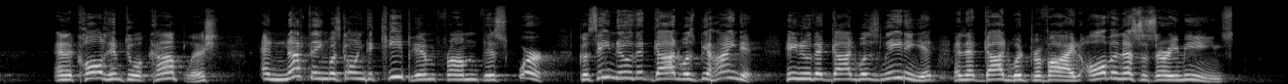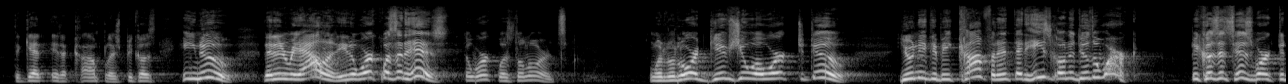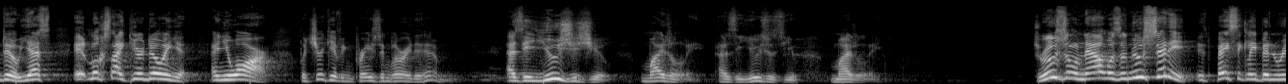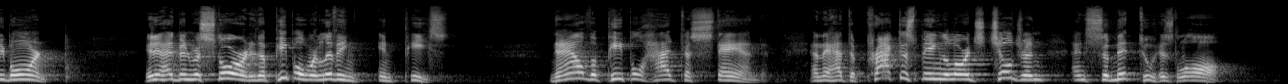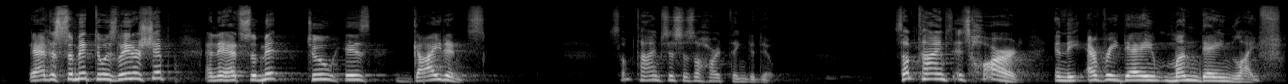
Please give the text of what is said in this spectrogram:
and had called him to accomplish, and nothing was going to keep him from this work because he knew that God was behind it. He knew that God was leading it and that God would provide all the necessary means to get it accomplished because he knew that in reality the work wasn't his, the work was the Lord's. When the Lord gives you a work to do, you need to be confident that He's going to do the work because it's His work to do. Yes, it looks like you're doing it, and you are, but you're giving praise and glory to Him as He uses you mightily, as He uses you mightily. Jerusalem now was a new city. It's basically been reborn. And it had been restored, and the people were living in peace. Now the people had to stand, and they had to practice being the Lord's children and submit to His law. They had to submit to his leadership and they had to submit to his guidance. Sometimes this is a hard thing to do. Sometimes it's hard in the everyday mundane life.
